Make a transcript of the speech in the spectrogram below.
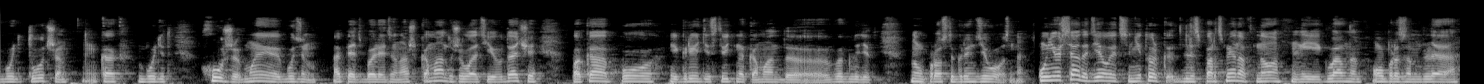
будет лучше, как будет хуже. Мы будем опять болеть за нашу команду, желать ей удачи. Удачи. Пока по игре действительно команда выглядит, ну, просто грандиозно. Универсиада делается не только для спортсменов, но и главным образом для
